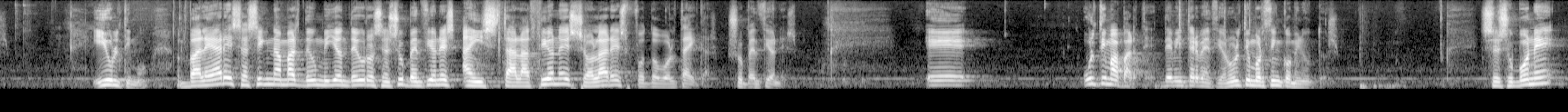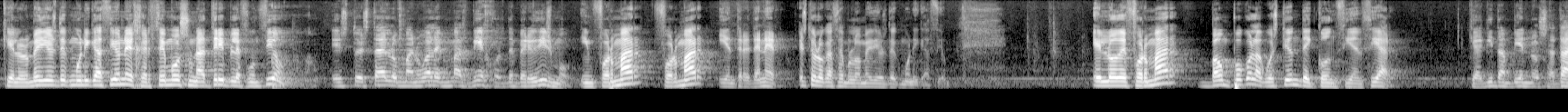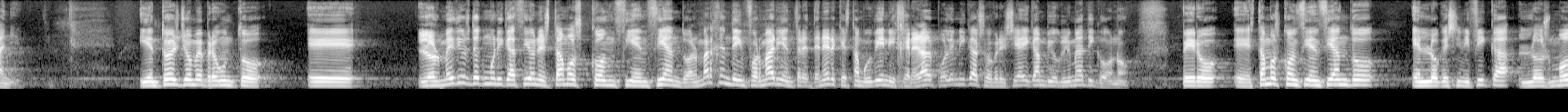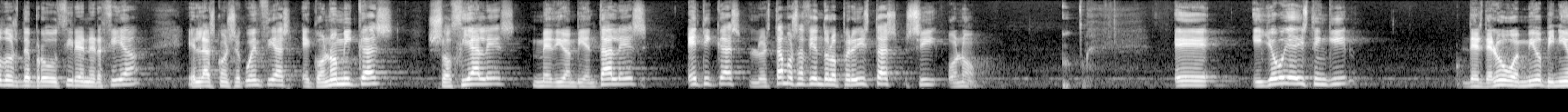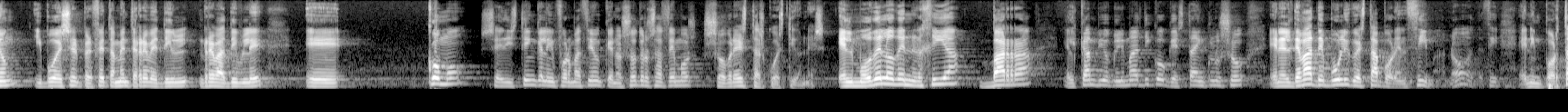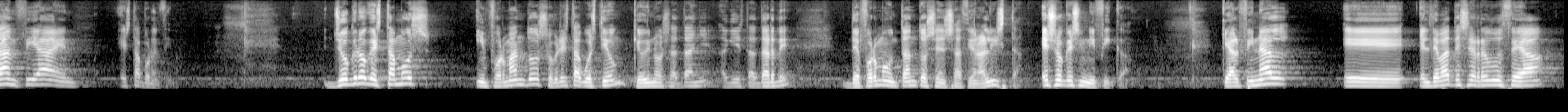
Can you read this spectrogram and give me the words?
Y último, Baleares asigna más de un millón de euros en subvenciones a instalaciones solares fotovoltaicas. Subvenciones. Eh, última parte de mi intervención, últimos cinco minutos. Se supone que los medios de comunicación ejercemos una triple función. Esto está en los manuales más viejos de periodismo. Informar, formar y entretener. Esto es lo que hacemos los medios de comunicación. En lo de formar va un poco la cuestión de concienciar que aquí también nos atañe. Y entonces yo me pregunto, eh, los medios de comunicación estamos concienciando, al margen de informar y entretener, que está muy bien, y generar polémica sobre si hay cambio climático o no, pero eh, estamos concienciando en lo que significa los modos de producir energía, en las consecuencias económicas, sociales, medioambientales, éticas. ¿Lo estamos haciendo los periodistas, sí o no? Eh, y yo voy a distinguir, desde luego, en mi opinión, y puede ser perfectamente rebatible, eh, cómo se distingue la información que nosotros hacemos sobre estas cuestiones. El modelo de energía barra el cambio climático que está incluso en el debate público está por encima, ¿no? es decir, en importancia en, está por encima. Yo creo que estamos informando sobre esta cuestión que hoy nos atañe aquí esta tarde de forma un tanto sensacionalista. ¿Eso qué significa? Que al final eh, el debate se reduce a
